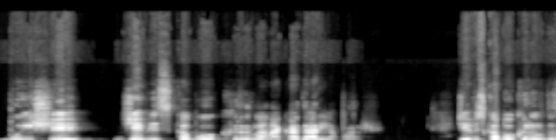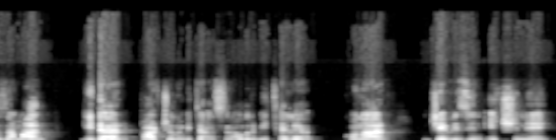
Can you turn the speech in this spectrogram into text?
Bu işi ceviz kabuğu kırılana kadar yapar. Ceviz kabuğu kırıldığı zaman gider parçanın bir tanesini alır bir tele konar. Cevizin içini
